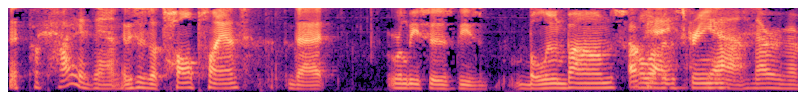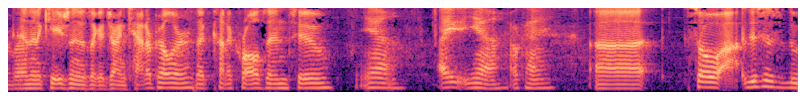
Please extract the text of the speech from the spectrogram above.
Papaya dance. And this is a tall plant that releases these balloon bombs all over the screen. Yeah, now I remember. And then occasionally there's like a giant caterpillar that kind of crawls in too. yeah, I yeah okay. Uh, so uh, this is the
